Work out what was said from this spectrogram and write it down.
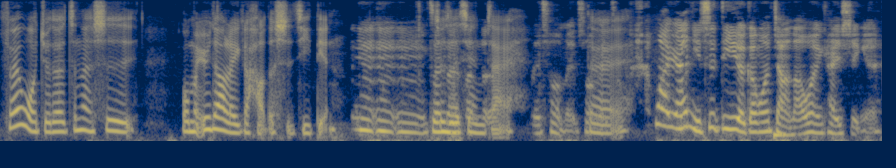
所以我觉得真的是。我们遇到了一个好的时机点，嗯嗯嗯，真的，就是现在，没错没错，对。哇，原来你是第一个跟我讲的，我很开心诶。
